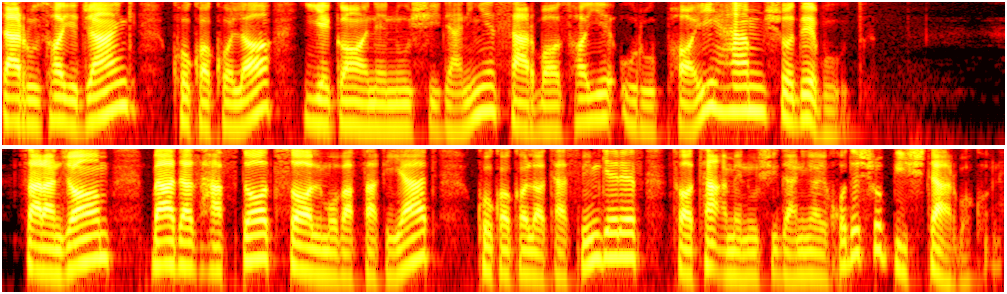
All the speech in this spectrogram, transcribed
در روزهای جنگ کوکاکولا یگان نوشیدنی سربازهای اروپایی هم شده بود. سرانجام بعد از هفتاد سال موفقیت کوکاکولا تصمیم گرفت تا طعم نوشیدنی های خودش رو بیشتر بکنه.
